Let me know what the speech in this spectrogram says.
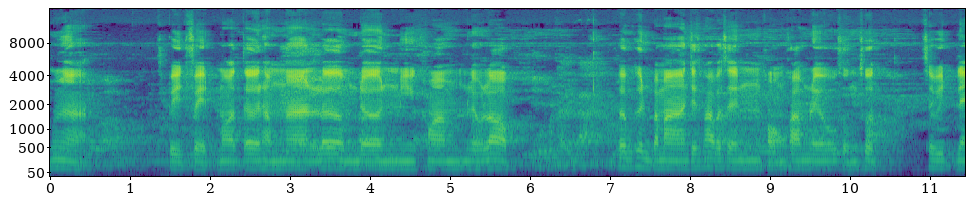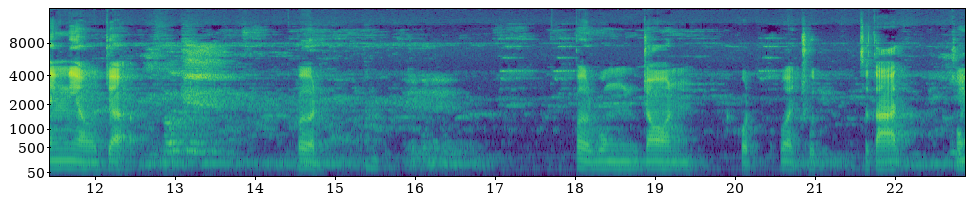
เมื่อ Speed Phase Motor ทำงานเริ่มเดินมีความเร็วรอบ เพิ่มขึ้นประมาณ 75%ของความเร็วสูงสุด สวิตช์แรงเหนี่ยวจะเปิด เปิดวงจร กดลวดชุดสตาร์ท คง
